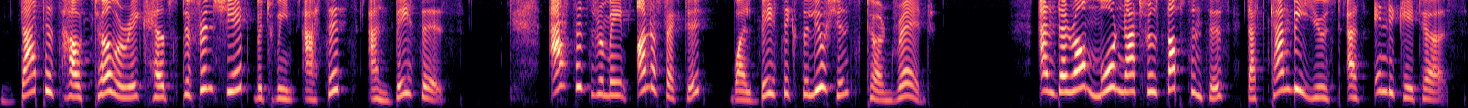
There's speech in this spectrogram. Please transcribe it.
That is how turmeric helps differentiate between acids and bases. Acids remain unaffected while basic solutions turn red. And there are more natural substances that can be used as indicators.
